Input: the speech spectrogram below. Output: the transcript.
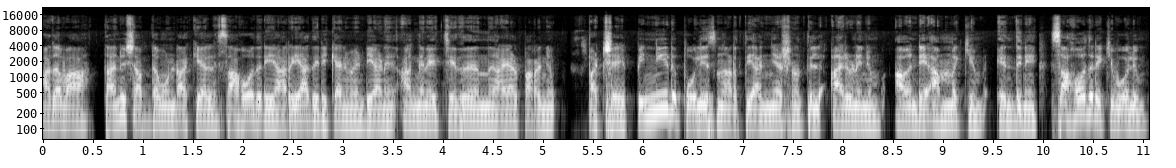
അഥവാ തനു ശബ്ദമുണ്ടാക്കിയാൽ സഹോദരി അറിയാതിരിക്കാൻ വേണ്ടിയാണ് അങ്ങനെ ചെയ്തതെന്ന് അയാൾ പറഞ്ഞു. പക്ഷേ പിന്നീട് പോലീസ് നടത്തിയ അന്വേഷണത്തിൽ അരുണിനും അവന്റെ അമ്മയ്ക്കും എന്തിന് സഹോദരിക്ക് പോലും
